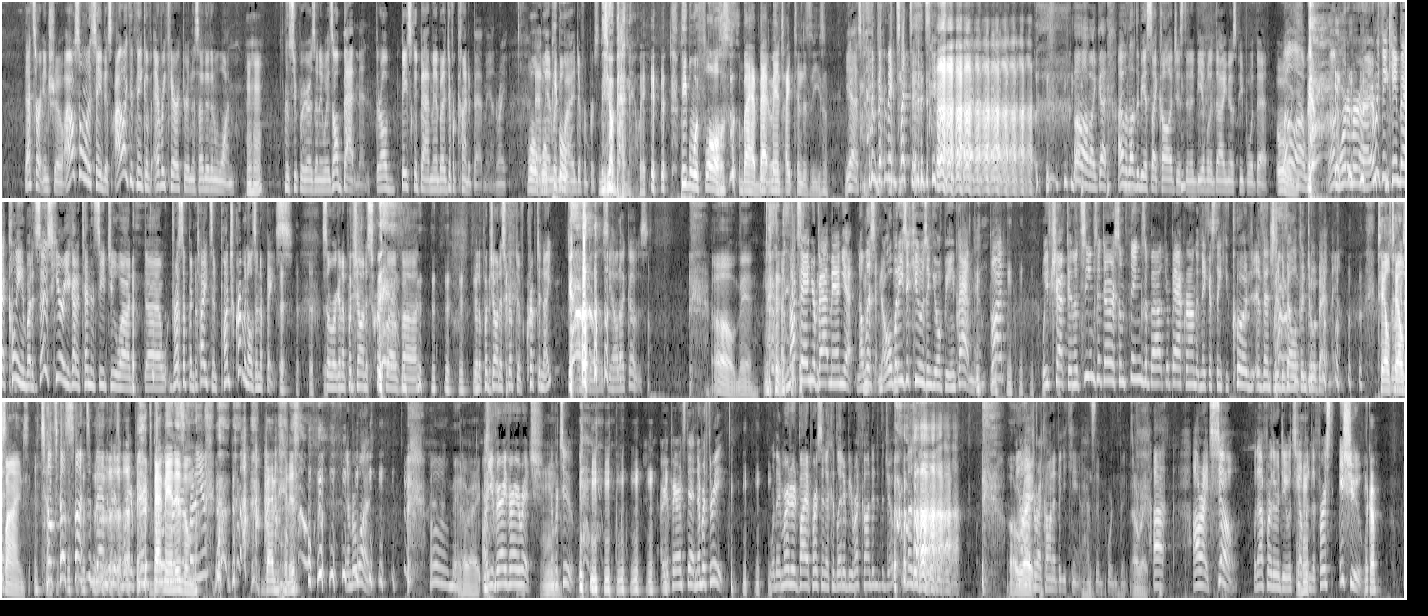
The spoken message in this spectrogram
that's our intro. I also want to say this: I like to think of every character in this, other than one, mm-hmm. the superheroes anyway, is all Batman. They're all basically Batman, but a different kind of Batman, right? Well, Batman well, people. by a different person. You're Batman. Wait. people with flaws, bad Batman right. type tendencies. Yes, Batman type tendencies. oh my god, I would love to be a psychologist and be able to diagnose people with that. well, uh, well, Mortimer, uh, everything came back clean, but it says here you got a tendency to uh, uh, dress up in tights and punch criminals in the face. So we're gonna put you on a script of uh, gonna put you on a script of kryptonite. And, uh, we'll see how that goes. Oh man. I'm not saying you're Batman yet. Now listen, nobody's accusing you of being Batman, but we've checked and it seems that there are some things about your background that make us think you could eventually develop into a Batman. Telltale gonna- signs. Telltale signs of Batmanism. Were your parents brutally murdered in Batmanism. front of you? Batman is. Number one, oh man. All right. are you very, very rich? Mm. Number two, are your parents dead? Number three, were they murdered by a person that could later be retconned into the joke? Well, those are the three. All You don't have to retcon it, but you can. That's the important thing. All right. Uh, all right, so without further ado, let's jump mm-hmm. into the first issue okay.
